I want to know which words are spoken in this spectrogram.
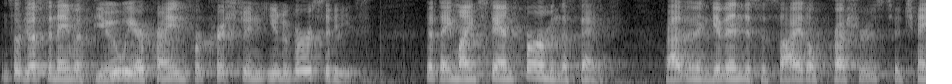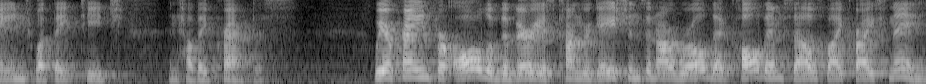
And so, just to name a few, we are praying for Christian universities that they might stand firm in the faith rather than give in to societal pressures to change what they teach and how they practice. We are praying for all of the various congregations in our world that call themselves by Christ's name,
